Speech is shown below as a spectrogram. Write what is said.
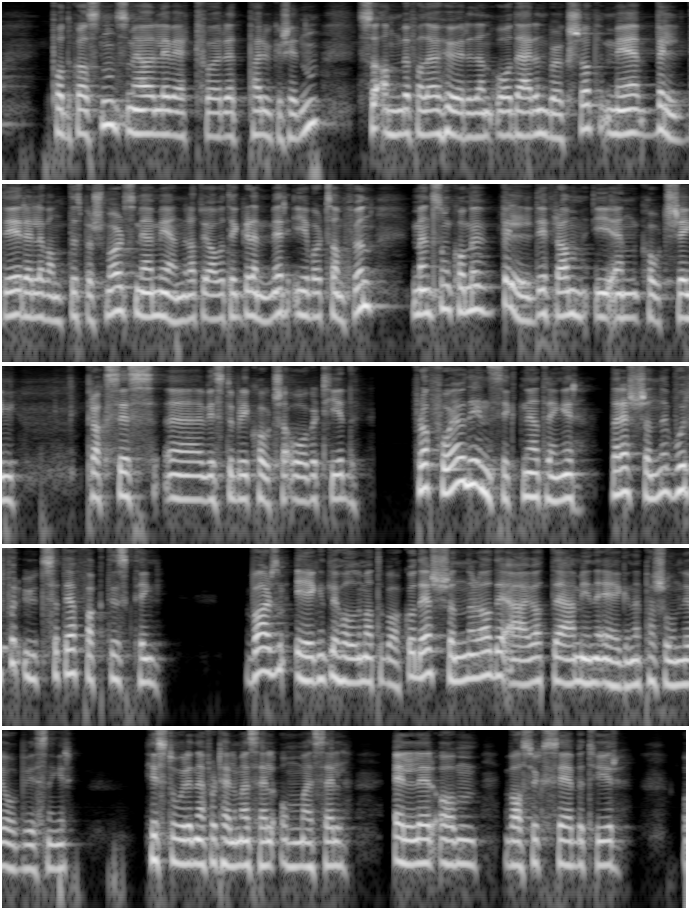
podkasten som jeg har levert for et par uker siden, så anbefaler jeg å høre den. Og det er en workshop med veldig relevante spørsmål som jeg mener at vi av og til glemmer i vårt samfunn, men som kommer veldig fram i en coachingpraksis eh, hvis du blir coacha over tid. For da får jeg jo de innsiktene jeg trenger, der jeg skjønner hvorfor utsetter jeg faktisk ting. Hva er det som egentlig holder meg tilbake? Og det jeg skjønner da, det er jo at det er mine egne personlige overbevisninger. Historien jeg forteller meg selv om meg selv, eller om hva suksess betyr.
